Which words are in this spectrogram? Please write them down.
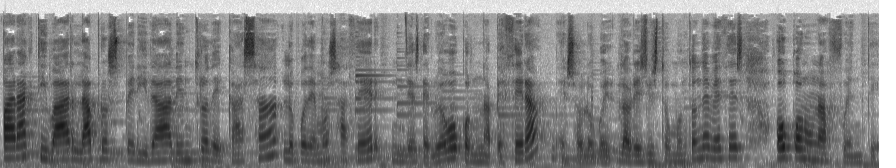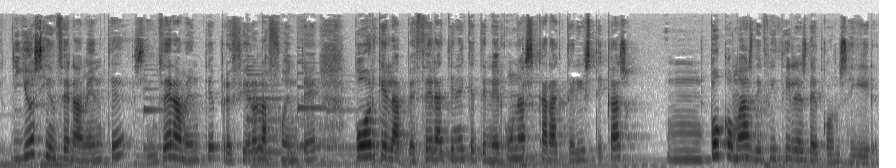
Para activar la prosperidad dentro de casa lo podemos hacer desde luego con una pecera, eso lo, habréis visto un montón de veces, o con una fuente. Yo sinceramente, sinceramente prefiero la fuente porque la pecera tiene que tener unas características un poco más difíciles de conseguir.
